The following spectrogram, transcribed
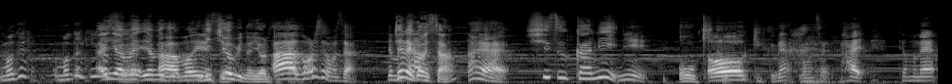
もう一回もう一回聞きます？あやめやめ日曜日の夜あーごめんなさいごめんなさいじゃあねた小西さん。はいはい。静かにに。大きく。大きくね。ごめんなさい。はい。でもね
